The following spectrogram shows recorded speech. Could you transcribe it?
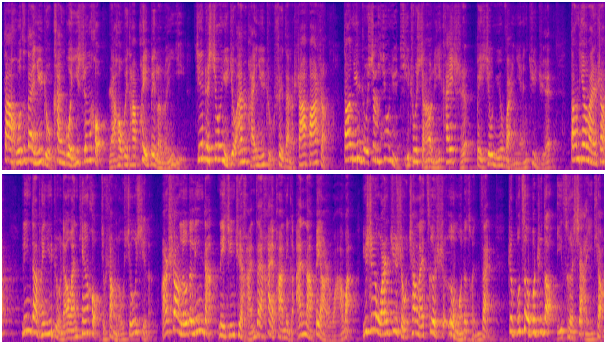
大胡子带女主看过医生后，然后为她配备了轮椅。接着修女就安排女主睡在了沙发上。当女主向修女提出想要离开时，被修女婉言拒绝。当天晚上，琳达陪女主聊完天后就上楼休息了。而上楼的琳达内心却还在害怕那个安娜贝尔娃娃，于是用玩具手枪来测试恶魔的存在。这不测不知道，一测吓一跳。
